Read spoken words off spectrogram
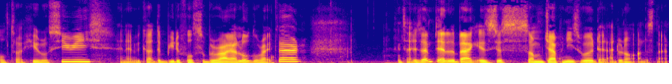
Ultra Hero Series. And then we got the beautiful Tsuburaya logo right there. Inside is empty. At the back is just some Japanese word that I do not understand.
